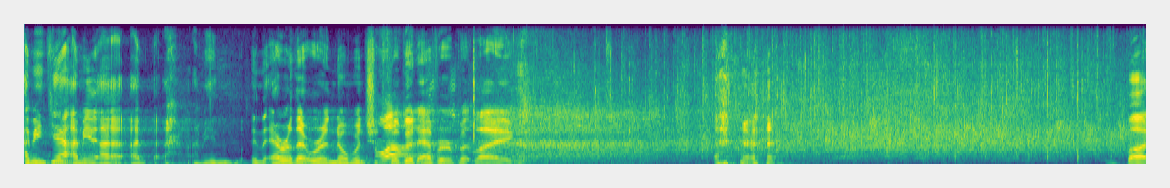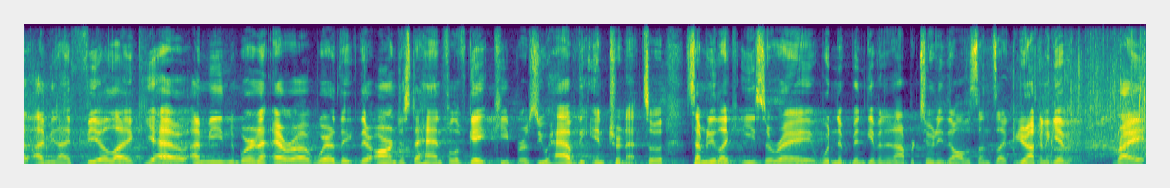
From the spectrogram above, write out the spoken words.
I mean, yeah, I mean, I, I, I mean, in the era that we're in, no one should feel good ever. But like, but I mean, I feel like, yeah, I mean, we're in an era where the, there aren't just a handful of gatekeepers. You have the internet. So somebody like Issa Rae wouldn't have been given an opportunity. Then all of a sudden, it's like, you're not going to give it, right?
